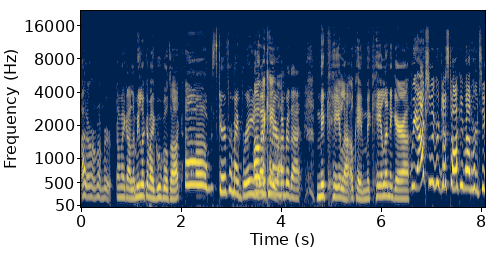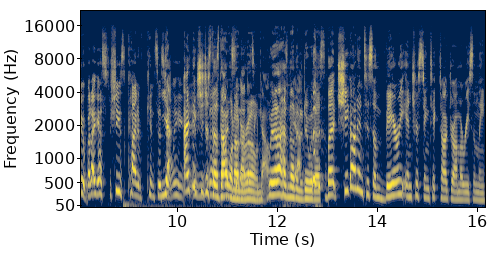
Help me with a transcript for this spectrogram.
I don't remember. Oh my god, let me look at my Google Doc. Oh, I'm scared for my brain. Oh, Why can't I Mikayla. remember that? Mikayla. Okay, Mikayla Nogueira. We actually were just talking about her too, but I guess she's kind of consistently. Yeah. I think she just does that one on her own. Well, that has nothing Yeah. to do with us. But she got into some very interesting TikTok drama recently.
